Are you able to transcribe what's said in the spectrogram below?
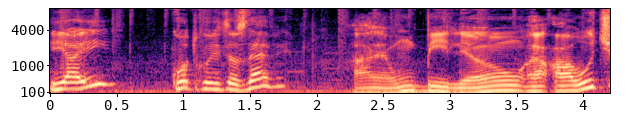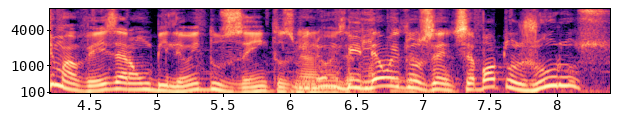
E aí, quanto o Corinthians deve? Ah, é um bilhão. A, a, última vez era um bilhão e duzentos milhões. Um bilhão e duzentos. Você bota os juros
